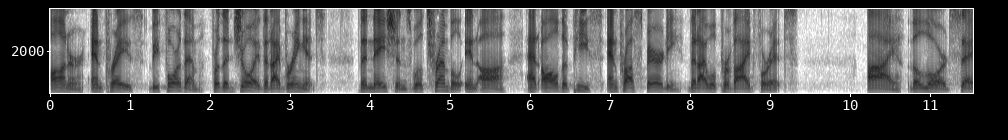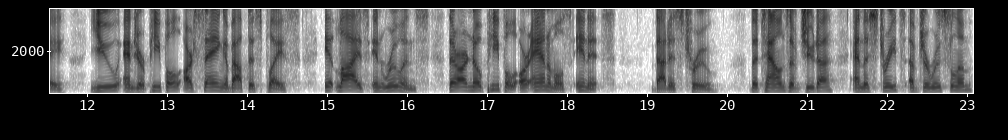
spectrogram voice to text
honor, and praise before them for the joy that I bring it. The nations will tremble in awe at all the peace and prosperity that I will provide for it. I, the Lord, say, You and your people are saying about this place, It lies in ruins. There are no people or animals in it. That is true. The towns of Judah and the streets of Jerusalem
